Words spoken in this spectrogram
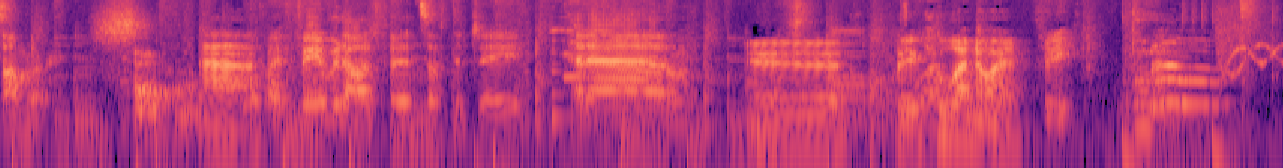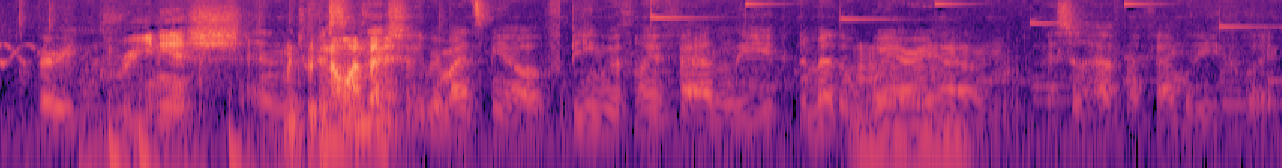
summer. อ่า One of my favorite outfits of the day. Ta-da! เออเพื่อชั่วหน่อย Three. Very greenish and มันชุด Christmas นอนปะเนี่ย actually reminds me of being with my family. No matter where I am, I still have my family who like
